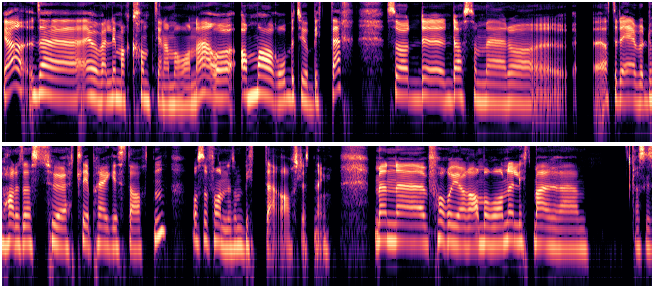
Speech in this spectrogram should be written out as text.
Ja, det er jo veldig markant i en Amarone, og Amaro betyr bitter, så det, det som er da at det er, du har dette søtlige preget i starten, og så får den en sånn bitter avslutning. Men eh, for å gjøre Amarone litt mer eh, hva skal jeg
